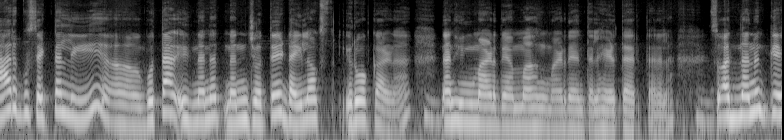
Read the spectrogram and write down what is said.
ಯಾರಿಗೂ ಸೆಟ್ಟಲ್ಲಿ ಗೊತ್ತಾ ನನ್ನ ನನ್ನ ಜೊತೆ ಡೈಲಾಗ್ಸ್ ಇರೋ ಕಾರಣ ನಾನು ಹಿಂಗೆ ಮಾಡಿದೆ ಅಮ್ಮ ಹಂಗೆ ಮಾಡಿದೆ ಅಂತೆಲ್ಲ ಹೇಳ್ತಾ ಇರ್ತಾರಲ್ಲ. ಸೊ ಅದು ನನಗೆ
